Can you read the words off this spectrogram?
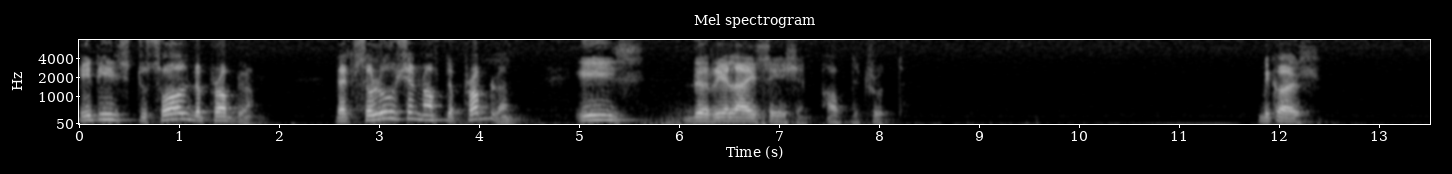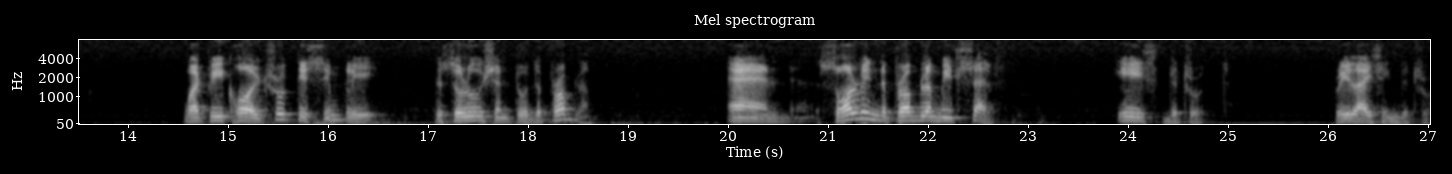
It is to solve the problem. That solution of the problem is the realization of the truth. Because what we call truth is simply the solution to the problem. And solving the problem itself is the truth, realizing the truth.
